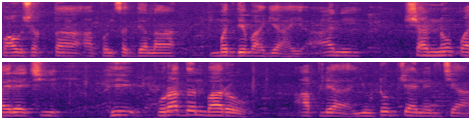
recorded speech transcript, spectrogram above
पाहू शकता आपण सध्याला मध्यभागी आहे आणि शहाण्णव पायऱ्याची ही पुरातन बारव आपल्या यूट्यूब चॅनेलच्या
